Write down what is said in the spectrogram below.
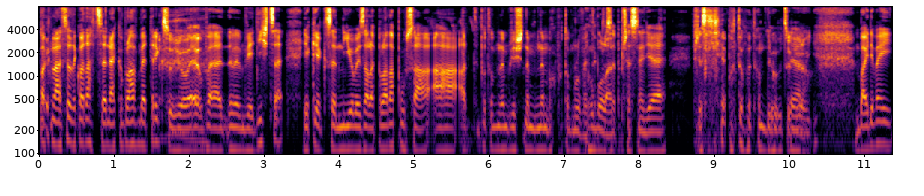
pak máš taková ta scéna, jako byla v Matrixu, že jo? Nevím, vědíčce, jak, jak se Neovi zalepila ta pusa a, a ty potom nemůžeš, nem, nemohl potom mluvit. Tak to se přesně děje, přesně potom o tom druhu cukroví. By the way,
